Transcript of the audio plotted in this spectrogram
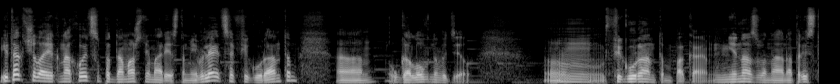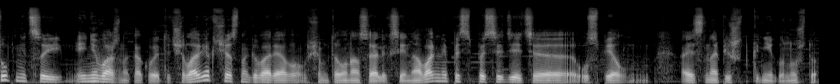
Итак, человек находится под домашним арестом, является фигурантом э, уголовного дела фигурантом пока. Не названа она преступницей, и неважно, какой это человек, честно говоря. В общем-то, у нас и Алексей Навальный посидеть э, успел. А если напишет книгу, ну что,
